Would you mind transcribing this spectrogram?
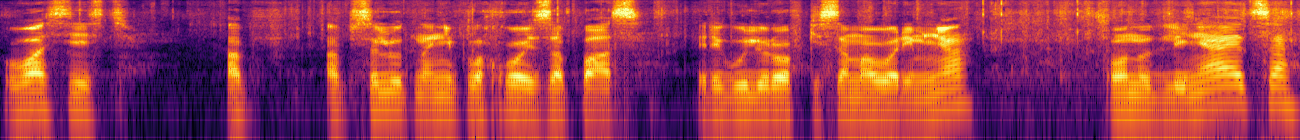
у вас есть аб- абсолютно неплохой запас регулировки самого ремня, он удлиняется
